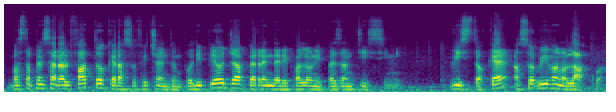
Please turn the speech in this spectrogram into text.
Basta pensare al fatto che era sufficiente un po' di pioggia per rendere i palloni pesantissimi visto che assorbivano l'acqua.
